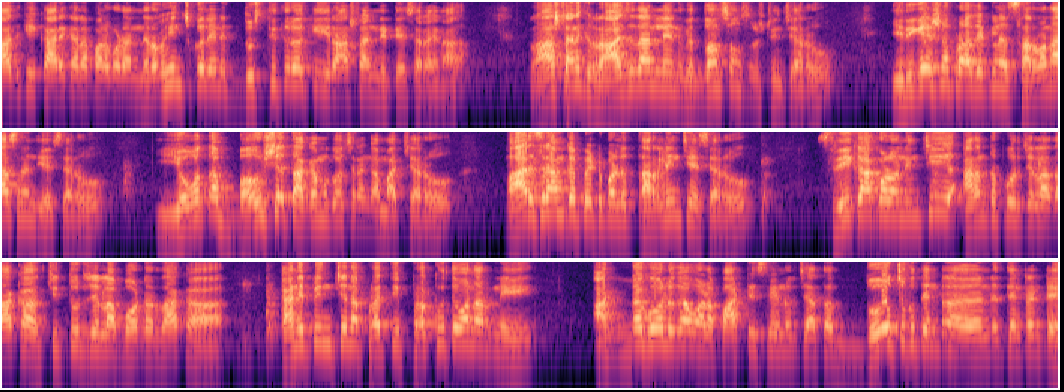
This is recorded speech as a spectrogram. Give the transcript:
రాజకీయ కార్యకలాపాలు కూడా నిర్వహించుకోలేని దుస్థితిలోకి ఈ రాష్ట్రాన్ని నెట్టేశారు ఆయన. రాష్ట్రానికి రాజధాని లేని విధ్వంసం సృష్టించారు. ఇరిగేషన్ ప్రాజెక్టులను సర్వనాశనం చేశారు. యువత భవిష్యత్ అగమగోచరంగా మార్చారు. పారిశ్రామిక పెట్టుబడులు తరలించేశారు. శ్రీకాకుళం నుంచి అనంతపూర్ జిల్లా దాకా చిత్తూరు జిల్లా బోర్డర్ దాకా కనిపించిన ప్రతి ప్రకృతి వనరుని అడ్డగోలుగా వాళ్ళ పార్టీ శ్రేణుల చేత దోచుకు తింట తింటంటే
